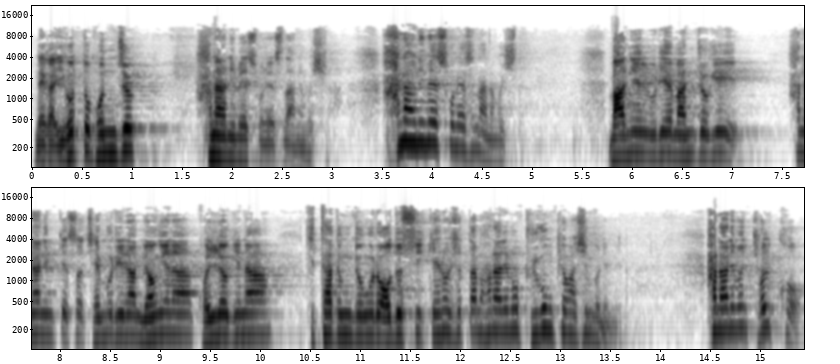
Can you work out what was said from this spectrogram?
내가 이것도 본즉 하나님의 손에서 나는 것이라. 하나님의 손에서 나는 것이다. 만일 우리의 만족이 하나님께서 재물이나 명예나 권력이나 기타 등등으로 얻을 수 있게 해놓으셨다면 하나님은 불공평하신 분입니다. 하나님은 결코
